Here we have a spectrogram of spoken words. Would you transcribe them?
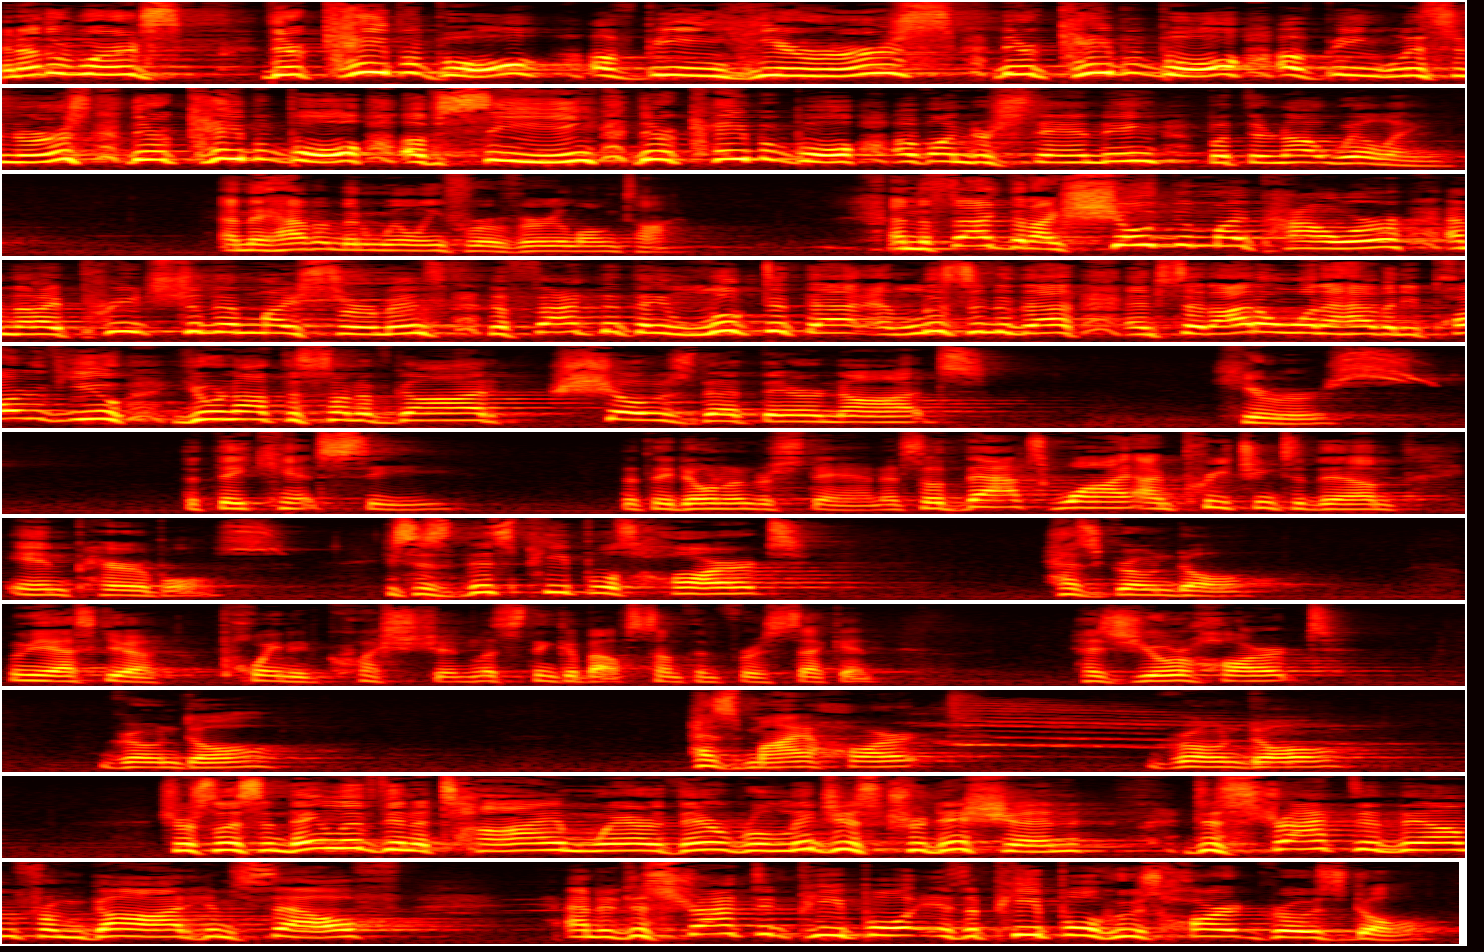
In other words, they're capable of being hearers. They're capable of being listeners. They're capable of seeing. They're capable of understanding, but they're not willing. And they haven't been willing for a very long time. And the fact that I showed them my power and that I preached to them my sermons, the fact that they looked at that and listened to that and said, I don't want to have any part of you. You're not the son of God shows that they're not hearers, that they can't see, that they don't understand. And so that's why I'm preaching to them in parables. He says, this people's heart has grown dull. Let me ask you a pointed question. Let's think about something for a second. Has your heart grown dull? Has my heart grown dull? Church, listen, they lived in a time where their religious tradition distracted them from God himself, and a distracted people is a people whose heart grows dull.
